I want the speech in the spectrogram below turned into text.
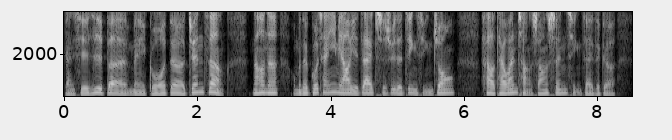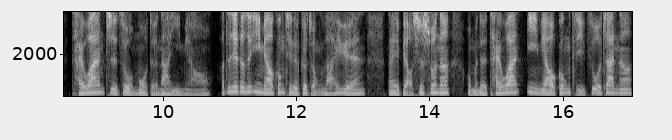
感谢日本、美国的捐赠，然后呢，我们的国产疫苗也在持续的进行中，还有台湾厂商申请在这个台湾制作莫德纳疫苗啊，这些都是疫苗供给的各种来源。那也表示说呢，我们的台湾疫苗供给作战呢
